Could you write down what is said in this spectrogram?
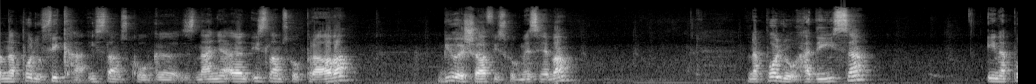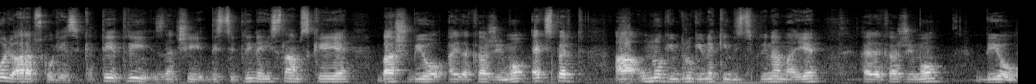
e, na polju fikha islamskog e, znanja, e, islamskog prava, bio je šafijskog mezheba na polju hadisa i na polju arapskog jezika. Te tri, znači, discipline islamske je baš bio, ajde da kažemo, ekspert, a u mnogim drugim nekim disciplinama je, ajde da kažemo, bio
